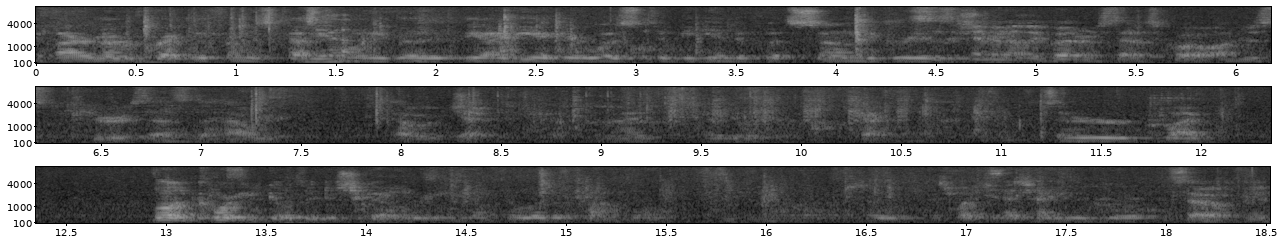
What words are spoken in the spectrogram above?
if I remember correctly from his testimony, the, the idea here was to begin to put some degree This of is restraint. eminently better than status quo, I'm just curious as to how we, how we check. I, I don't, Okay. Senator Blyden. Well, in court, you'd go through discovery, you know, if there was a problem. So that's what, that's how you do it. So, it,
